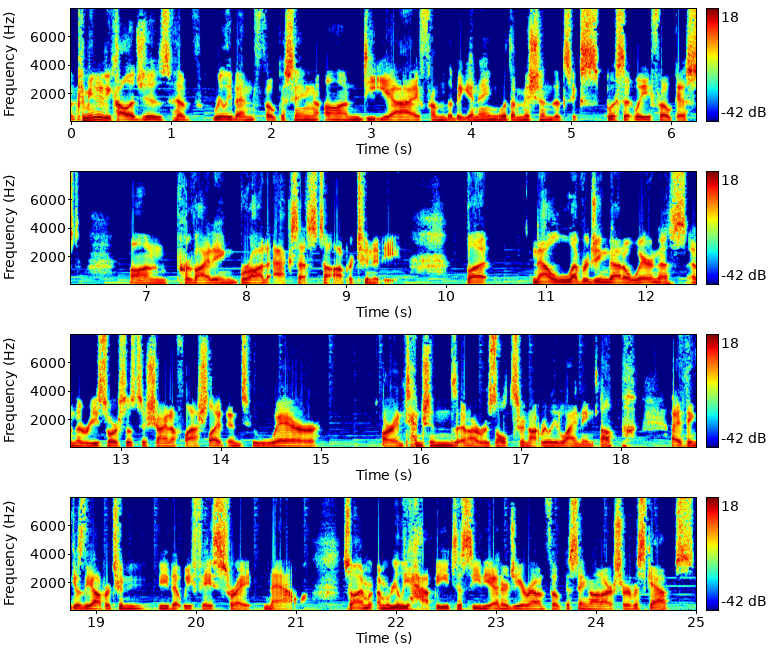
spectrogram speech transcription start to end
Know, community colleges have really been focusing on DEI from the beginning with a mission that's explicitly focused on providing broad access to opportunity. But now leveraging that awareness and the resources to shine a flashlight into where our intentions and our results are not really lining up, I think is the opportunity that we face right now. So I'm, I'm really happy to see the energy around focusing on our service gaps.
